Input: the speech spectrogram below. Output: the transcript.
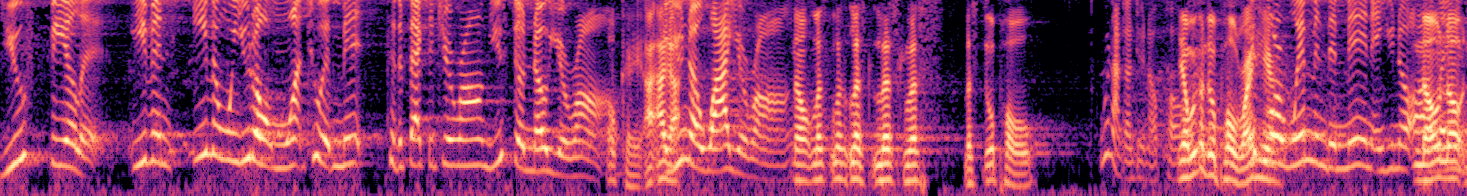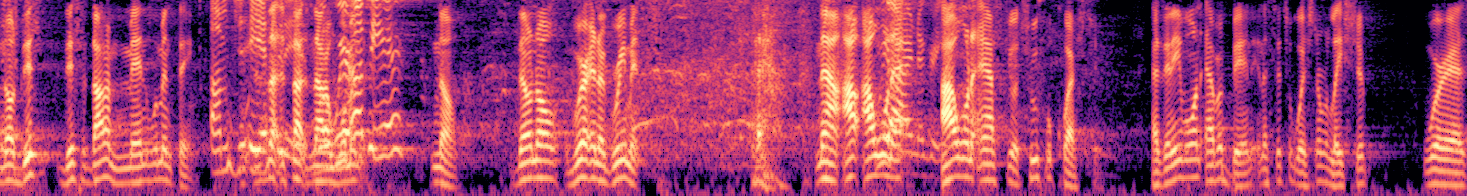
You feel it. Even even when you don't want to admit to the fact that you're wrong, you still know you're wrong. Okay, I, I you know why you're wrong. No, let's let's let's let's let's, let's do a poll. We're not gonna do no poll. Yeah, we're gonna do a poll right it's here. It's more women than men, and you know all No, no, no. This this is not a men women thing. Um, j- yes, not, it is. Not, not we're woman. up here. No, no, no. We're in agreement. now, I, I want to I want to ask you a truthful question. Has anyone ever been in a situation, a relationship, whereas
